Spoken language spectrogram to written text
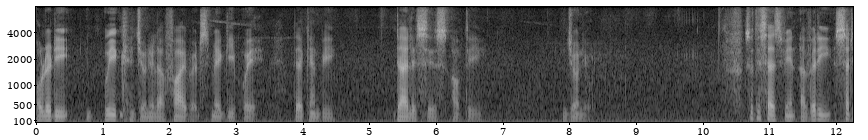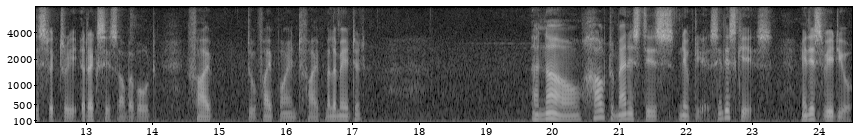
already weak zonular fibers may give way. There can be dialysis of the zonule so this has been a very satisfactory rhexis of about 5 to 5.5 millimeter. And now how to manage this nucleus? In this case in this video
